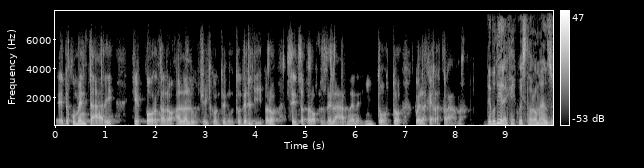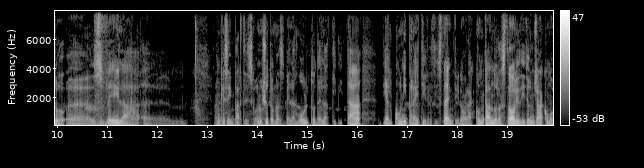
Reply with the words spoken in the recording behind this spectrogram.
eh, documentari che portano alla luce il contenuto del libro senza però svelarne in toto quella che è la trama. Devo dire che questo romanzo eh, svela, eh, anche se in parte sconosciuto, ma svela molto dell'attività di alcuni preti resistenti, no? raccontando la storia di Don Giacomo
